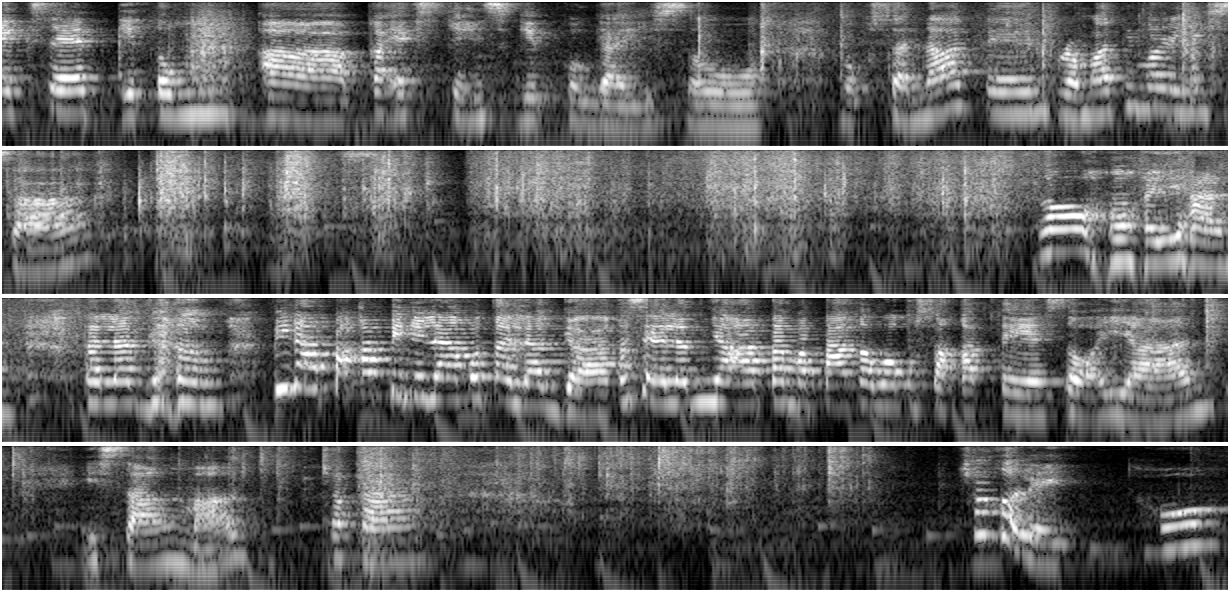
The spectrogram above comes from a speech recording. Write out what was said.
except itong ah, ka-exchange gift ko, guys. So, buksan natin from Ate Marisa. So, ayan. Talagang pinapakapi nila ako talaga kasi alam niya ata matakaw ako sa kate. So, ayan. Isang mug. Tsaka, chocolate. Oh,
